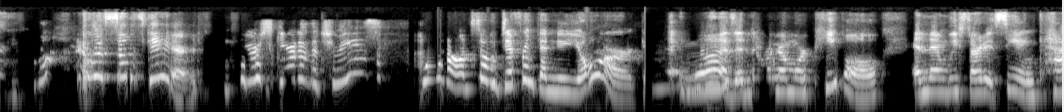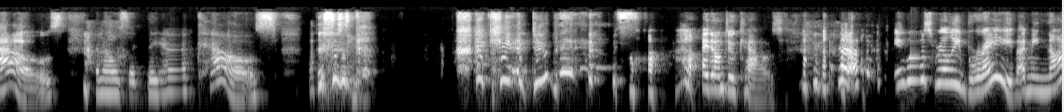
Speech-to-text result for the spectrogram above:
I was so scared. You're scared of the trees? Wow, it's so different than New York. It was, and there were no more people. And then we started seeing cows, and I was like, "They have cows. This is I can't do this." I don't do cows. it was really brave. I mean, nine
